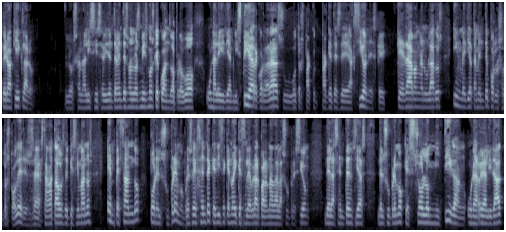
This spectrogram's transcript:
Pero aquí, claro, los análisis, evidentemente, son los mismos que cuando aprobó una ley de amnistía, recordarás, u otros paquetes de acciones que quedaban anulados inmediatamente por los otros poderes. O sea, están atados de pies y manos, empezando por el Supremo. Por eso hay gente que dice que no hay que celebrar para nada la supresión de las sentencias del Supremo, que solo mitigan una realidad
